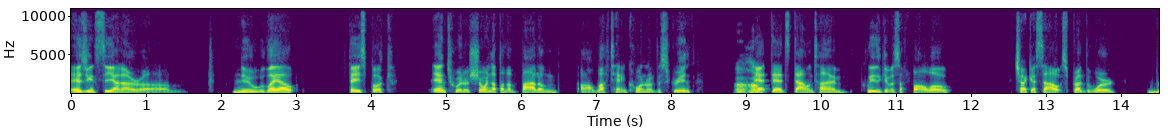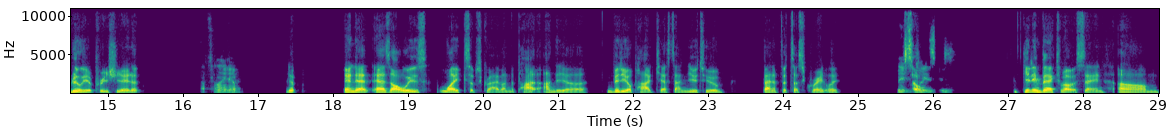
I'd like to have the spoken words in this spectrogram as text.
as you can see on our um, new layout, Facebook and Twitter showing up on the bottom uh, left hand corner of the screen Uh-huh. at Dad's Downtime. Please give us a follow. Check us out. Spread the word. Really appreciate it. Definitely. Yep. Yep. And uh, as always, like, subscribe on the pod, on the uh, video podcast on YouTube. Benefits us greatly. Please, So- please do. Getting back to what I was saying, um,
